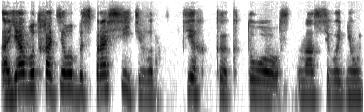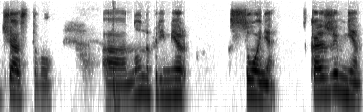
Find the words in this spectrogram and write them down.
А я вот хотела бы спросить вот тех, кто у нас сегодня участвовал. А, ну, например, Соня, скажи мне,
